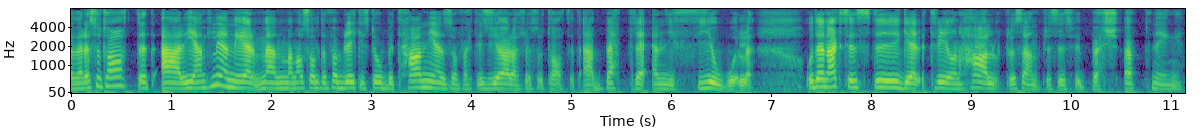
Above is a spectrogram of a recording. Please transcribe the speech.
Även resultatet är egentligen ner men man har sålt en fabrik i Storbritannien som faktiskt gör att resultatet är bättre än i fjol. Och den aktien stiger 3,5% precis vid börsöppning.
